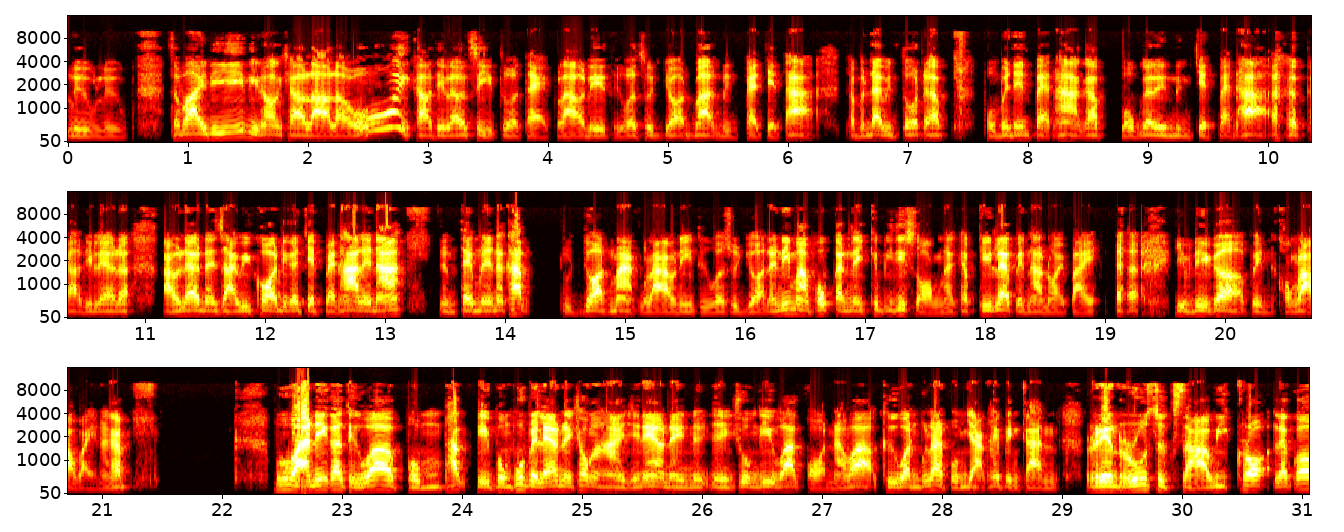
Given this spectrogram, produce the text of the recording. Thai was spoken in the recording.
ลืมลืมสบายดีพี่น้องชาวลาวเราโอ้ยคราวที่แล้วสี่ตัวแตกลาวนี่ถือว่าสุดยอดมากหนึ่งแปดเจ็ดห้าแต่มันได้เป็นโต๊ดครับ ผมไม่เน้นแปดห้าครับ ผมก็เลยหนึ่งเจ็ดแปดห้าคราวที่แล้วนะคราวแล้วในสายวิเคราะห์นี่ก็เจ็ดแปดห้าเลยนะเต็มเต็มเลยนะครับ สุดยอดมากลาวนี่ถือว่าสุดยอด อันนี้มาพบกันในคลิปที่สองนะครับ คลิปแรกเป็นฮานอยไปคลิปนี้ก็เป็นของลาวไปนะครับ เมื่อวานนี้ก็ถือว่าผมพักกีผมพูดไปแล้วในช่องไฮชแนลในในช่วงที่ว่าก่อนนะว่า คือวันพฤหัสผมอยากให้เป็นการเรียนรู้ศึกษาวิเคราะห์ แล้วก็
